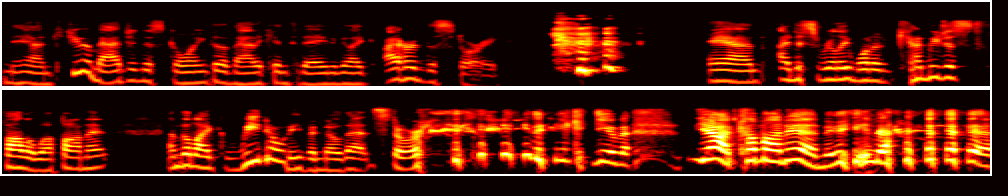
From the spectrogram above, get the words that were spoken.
man, could you imagine just going to the Vatican today and be like, I heard this story. and I just really wanted can we just follow up on it? And they're like, we don't even know that story. yeah, come on in. you, know,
